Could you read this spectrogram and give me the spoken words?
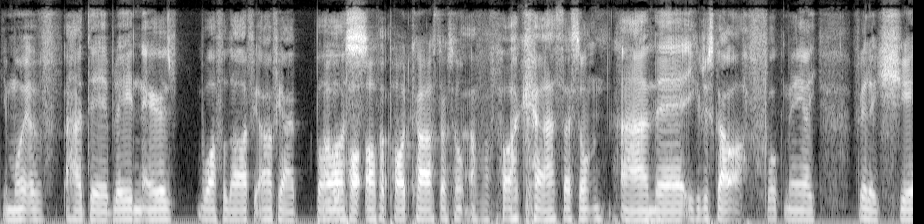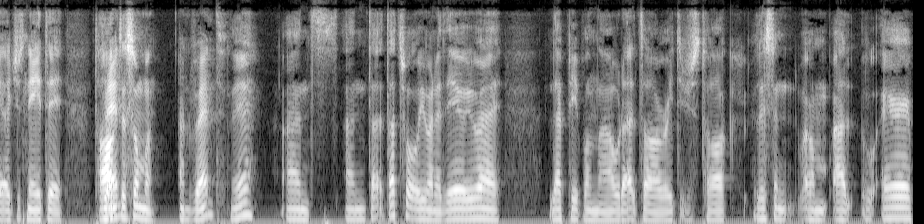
You might have had the bleeding ears waffled off off your Off a, po- off a podcast or something. Off a podcast or something, and uh, you could just go, oh fuck me, I feel like shit. I just need to talk Vent. to someone. And vent. Yeah, and and that, that's what we want to do. We want to let people know that it's all right to just talk. Listen, um, our,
